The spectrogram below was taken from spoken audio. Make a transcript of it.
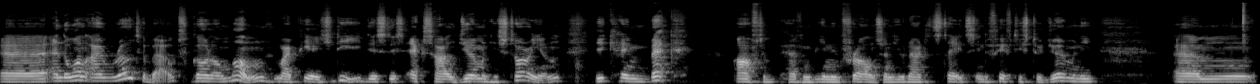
Uh, and the one I wrote about, Golo Mann, my PhD, this, this exiled German historian, he came back after having been in France and the United States in the 50s to Germany. Um,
